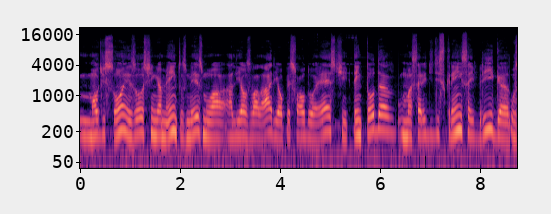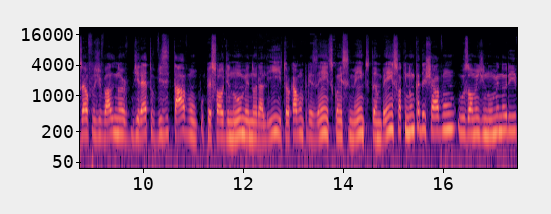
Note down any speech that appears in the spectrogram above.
maldições ou xingamentos mesmo ali aos Valar e ao pessoal do Oeste. Tem toda uma série de descrença e briga. Os elfos de Valinor direto visitavam o pessoal de Númenor ali, trocavam presentes, conhecimento também, só que nunca deixavam os homens de Númenor ir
